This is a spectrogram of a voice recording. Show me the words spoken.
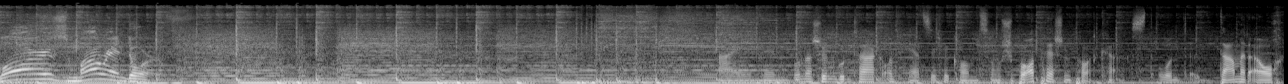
Lars Marendorf. Einen wunderschönen guten Tag und herzlich willkommen zum Sport Passion Podcast und damit auch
